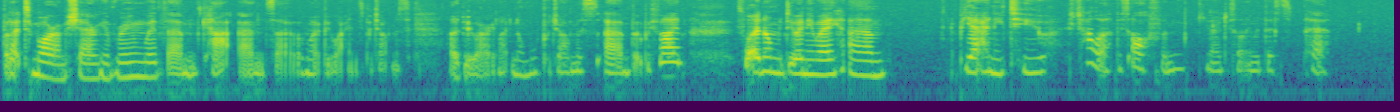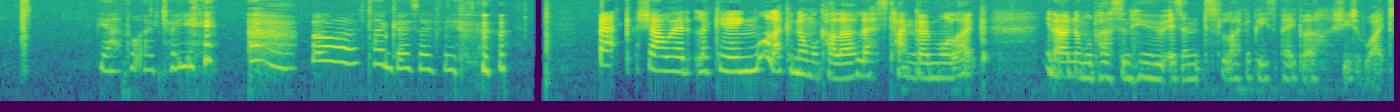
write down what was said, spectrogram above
But like tomorrow I'm sharing a room with um, Kat and so I won't be wearing these pyjamas. I'll be wearing like normal pyjamas um, but it'll be fine. It's what I normally do anyway. Um, but yeah I need to shower this off and you know do something with this hair. Yeah I thought I'd show you. oh, tango Sophie. showered looking more like a normal colour, less tango, more like, you know, a normal person who isn't like a piece of paper, sheet of white.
